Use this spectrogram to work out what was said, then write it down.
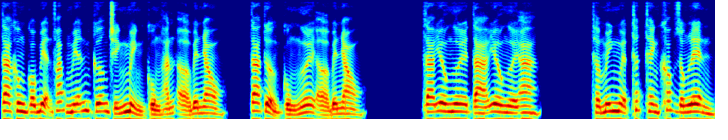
ta không có biện pháp miễn cưỡng chính mình cùng hắn ở bên nhau, ta tưởng cùng ngươi ở bên nhau. Ta yêu ngươi ta yêu ngươi a. À. Thẩm Minh Nguyệt thất thanh khóc giống lên,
